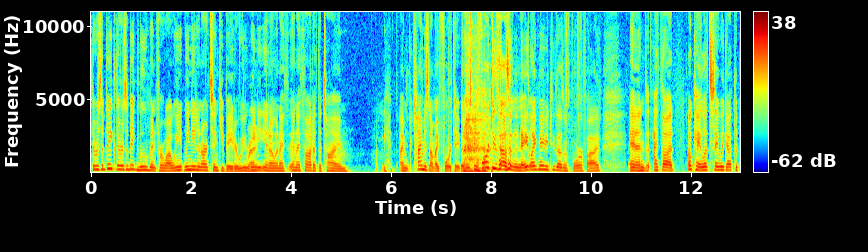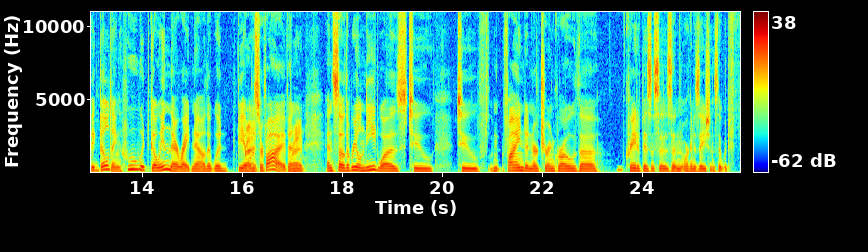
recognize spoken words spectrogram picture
there was a big there was a big movement for a while. We we need an arts incubator. We, we need you know, and I and I thought at the time. I'm time is not my forte, but it was before 2008, like maybe 2004 or five, and I thought, okay, let's say we got the big building. Who would go in there right now that would be able to survive? And Right. and so the real need was to to f- find and nurture and grow the creative businesses and organizations that would f-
